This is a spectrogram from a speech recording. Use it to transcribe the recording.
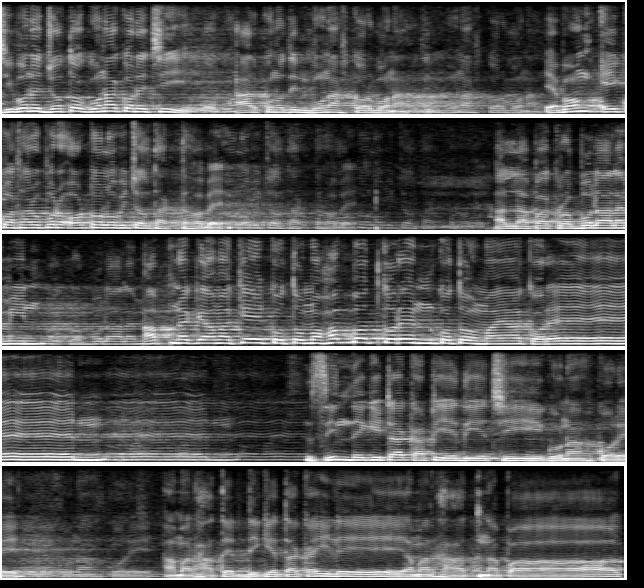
জীবনে যত গুনাহ করেছি, আর কোনোদিন গুনাহ করব না। এবং এই কথার উপর অটল অবিচল থাকতে হবে। আল্লাহ পাক রব্বুল আলমিন আপনাকে আমাকে কত মহব্বত করেন, কত মায়া করেন। জিন্দেগিটা কাটিয়ে দিয়েছি, গুনাহ করে। আমার হাতের দিকে তাকাইলে আমার হাত না পাক।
